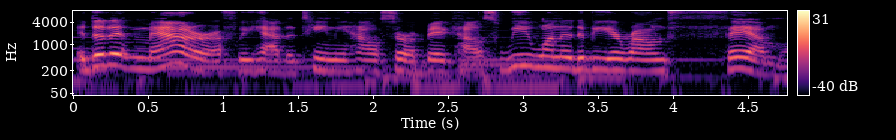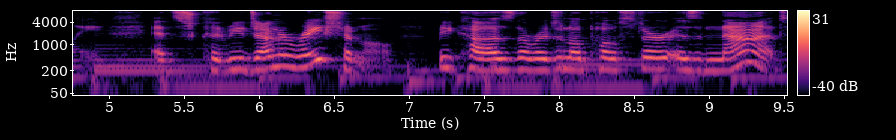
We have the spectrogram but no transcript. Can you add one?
It didn't matter if we had a teeny house or a big house, we wanted to be around family. It could be generational because the original poster is not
